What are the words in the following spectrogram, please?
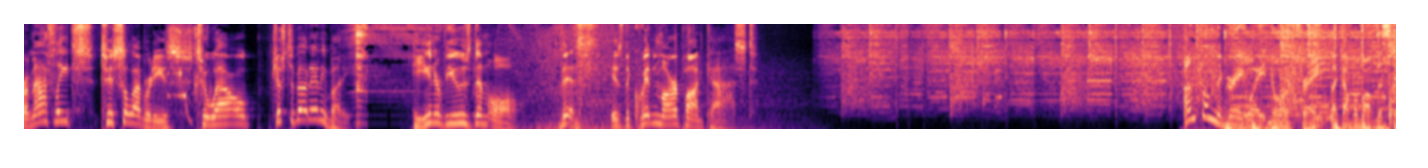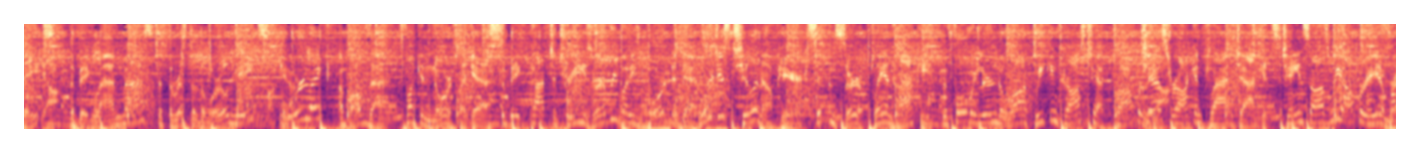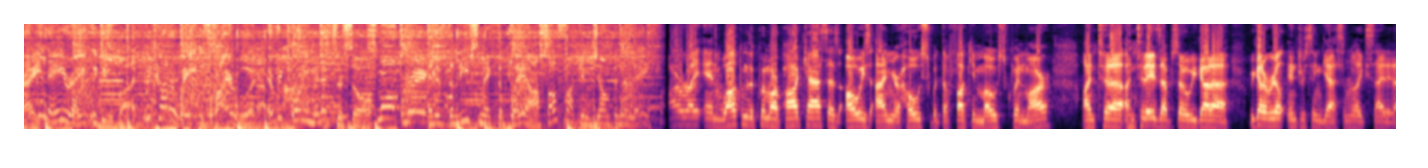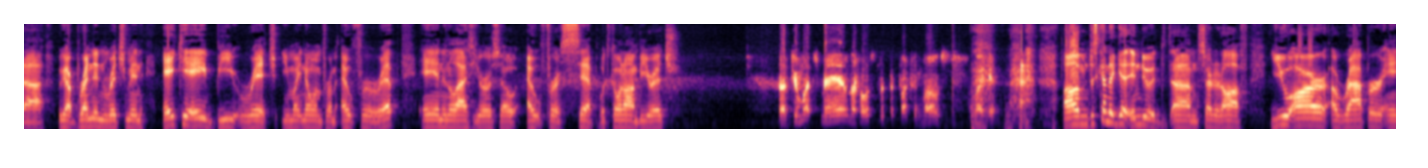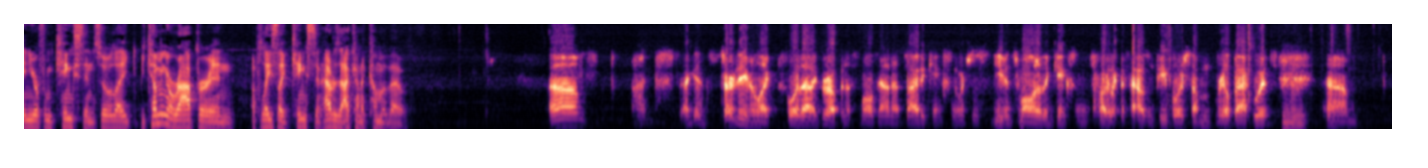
From athletes to celebrities to, well, just about anybody. He interviews them all. This is the Quinn Marr Podcast. I'm from the Great White North, right? Like up above the states. Yeah. The big landmass that the rest of the world hates. Fuck yeah. We're like above that. Fucking north, I guess. The big patch of trees where everybody's bored to death. We're just chilling up here, sipping syrup, playing hockey. Before we learn to walk, we can cross check properly. Just rocking plaid jackets, chainsaws, we operate them right. Fucking A right, we do, bud. We cut our weight in firewood every 20 minutes or so. Smoke break. If the Leafs make the playoffs, I'll fucking jump in the lake. All right, and welcome to the Quinn Marr podcast. As always, I'm your host with the fucking most, Quinn Marr. On to on today's episode, we got a we got a real interesting guest. I'm really excited. Uh, we got Brendan Richmond, aka B Rich. You might know him from Out for a Rip, and in the last year or so, Out for a Sip. What's going on, B Rich? Not too much, man. The host with the fucking most. I like it. um, just kind of get into it. Um, started off. You are a rapper and you're from Kingston. So, like, becoming a rapper in a place like Kingston, how does that kind of come about? Um, I, get started even like before that. I grew up in a small town outside of Kingston, which is even smaller than Kingston. It's probably like a thousand people or something, real backwoods. Mhm. Um,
